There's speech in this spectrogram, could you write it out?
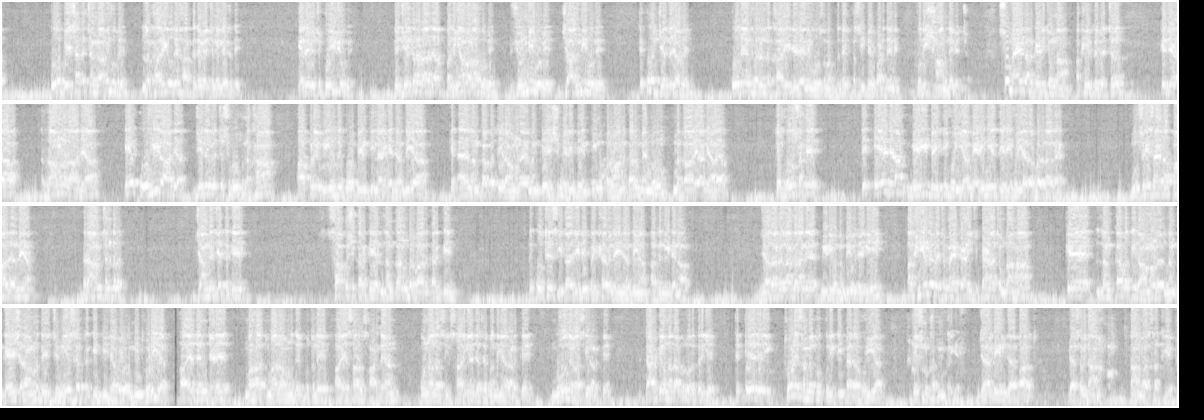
ਉਹ ਬੇਸ਼ੱਕ ਚੰਗਾ ਵੀ ਹੋਵੇ, ਲਖਾਰੀ ਉਹਦੇ ਹੱਕ ਦੇ ਵਿੱਚ ਨਹੀਂ ਲਿਖਦੇ। ਇਹਦੇ ਵਿੱਚ ਕੋਈ ਵੀ ਹੋਵੇ। ਤੇ ਜੇਕਰ ਰਾਜਾ ਬਦੀਆਂ ਵਾਲਾ ਹੋਵੇ, ਜ਼ੁਲਮੀ ਹੋਵੇ, ਜ਼ਾਲਮੀ ਹੋਵੇ, ਤੇ ਉਹ ਜਿੱਤ ਜਾਵੇ, ਉਹਦੇ ਫਿਰ ਲਖਾਰੀ ਜਿਹੜੇ ਨੇ ਉਸ ਵਕਤ ਦੇ ਕਸੀਦੇ ਪੜ੍ਹਦੇ ਨੇ, ਉਹਦੀ ਸ਼ਾਨ ਦੇ ਵਿੱਚ। ਸੋ ਮੈਂ ਇਹ ਗੱਲ ਕਹਿਣੀ ਚਾਹੁੰਦਾ ਅਖੀਰ ਦੇ ਵਿੱਚ ਕਿ ਜਿਹੜਾ ਰਾਵਣ ਰਾਜ ਆ ਇਹ ਉਹੀ ਰਾਜ ਆ ਜਿਹਦੇ ਵਿੱਚ ਸਰੂਪ ਨਖਾਂ ਆਪਣੇ ਵੀਰ ਦੇ ਕੋਲ ਬੇਨਤੀ ਲੈ ਕੇ ਜਾਂਦੀ ਆ ਕਿ ਐ ਲੰਕਾਪਤੀ ਰਾਵਣ ਐ ਲੰਕੇਸ਼ ਮੇਰੀ ਬੇਨਤੀ ਨੂੰ ਪ੍ਰਵਾਨ ਕਰ, ਮੈਨੂੰ ਨਕਾਰਿਆ ਗਿਆ ਆ। ਤੇ ਹੋ ਸਕੇ ਤੇ ਇਹ ਜਿਹੜਾ ਮੇਰੀ ਬੇਇੱਜ਼ਤੀ ਹੋਈ ਆ, ਮੇਰੀ ਨਹੀਂ, ਇਹ ਤੇਰੀ ਹੋਈ ਆ ਦਾ ਬਦਲਾ ਲੈ। ਦੂਸਰੀ ਸਾਈਡ ਆਪਾਂ ਆ ਜਾਂਦੇ ਆ। ਰਾਮਚੰਦਰ ਜੰਗ ਜਿੱਤ ਕੇ ਸਭ ਕੁਝ ਕਰਕੇ, ਲੰਕਾ ਨੂੰ ਬਰਬਾਦ ਕਰਕੇ ਤੇ ਉੱਥੇ ਸੀਤਾ ਜੀ ਦੀ ਪ੍ਰੀਖਿਆ ਵੀ ਲਈ ਜਾਂਦੀ ਆ ਅਗਨੀ ਦੇ ਨਾਲ। ਜ਼ਿਆਦਾ ਗੱਲਾਂ ਕਰਾਂਗੇ, ਵੀਡੀਓ ਲੰਬੀ ਹੋ ਜਾਏਗੀ। ਅਖੀਰ ਦੇ ਵਿੱਚ ਮੈਂ ਕਹਿਣੀ ਕਹਿਣਾ ਚਾਹੁੰਦਾ ਹਾਂ ਕਿ ਲੰਕਾਪਤੀ ਰਾਵਣ, ਲੰਕੇਸ਼ ਰਾਵਣ ਦੀ ਜਿੰਨੀ ਸਿਫਤ ਕੀਤੀ ਜਾਵੇ ਉਨੀ ਥੋੜੀ ਆ। ਆਏ ਦਿਨ ਜਿਹੜੇ ਮਹਾਤਮਾ ਰਾਵਣ ਦੇ ਪੁਤਲੇ ਆਏ ਸਾਲ ਸਾੜਦੇ ਹਨ, ਉਹਨਾਂ ਦਾ ਅਸੀਂ ਸਾਰੀਆਂ ਜਥੇਬੰਦੀਆਂ ਰਲ ਕੇ, ਮੂਲ ਨਿਵਾਸੀ ਰਲ ਕੇ ਡਟ ਕੇ ਉਹਨਾਂ ਦਾ ਵਿਰੋਧ ਕਰੀਏ ਤੇ ਇਹ ਜਿਹੜੀ ਥੋੜੇ ਸਮੇਂ ਤੋਂ ਕੁਰੀਤੀ ਪੈਦਾ ਹੋਈ ਆ, ਇਸ ਨੂੰ ਖਤਮ ਕਰੀਏ। ਜੈ ਭੀਮ, ਜੈ ਭਾਰਤ, ਜੈ ਸੰਵਿਧਾਨ। ਧੰਨਵਾਦ ਸਾਥੀਓ।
